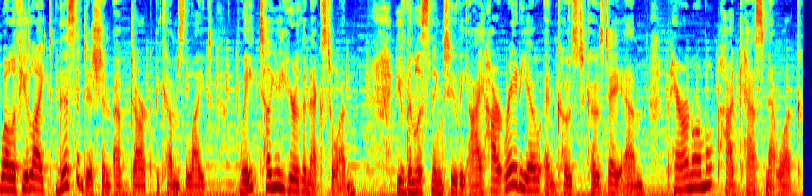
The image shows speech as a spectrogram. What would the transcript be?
Well, if you liked this edition of Dark Becomes Light, wait till you hear the next one. You've been listening to the iHeartRadio and Coast to Coast AM Paranormal Podcast Network.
